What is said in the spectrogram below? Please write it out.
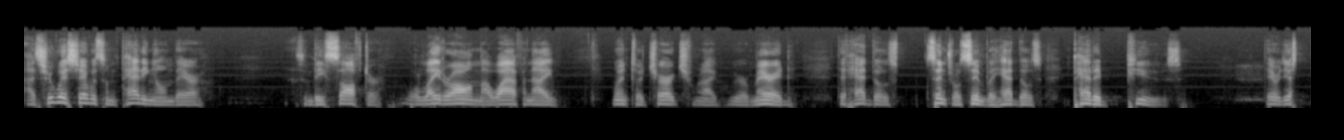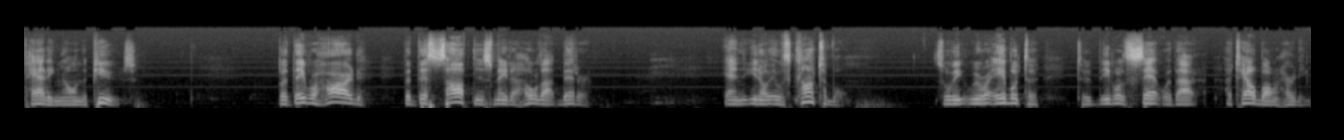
I sure wish there was some padding on there to be softer. Well, later on, my wife and I went to a church when I, we were married that had those Central Assembly had those padded pews. They were just padding on the pews. But they were hard, but this softness made it a whole lot better. And, you know, it was comfortable. So we, we were able to, to be able to sit without a tailbone hurting.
